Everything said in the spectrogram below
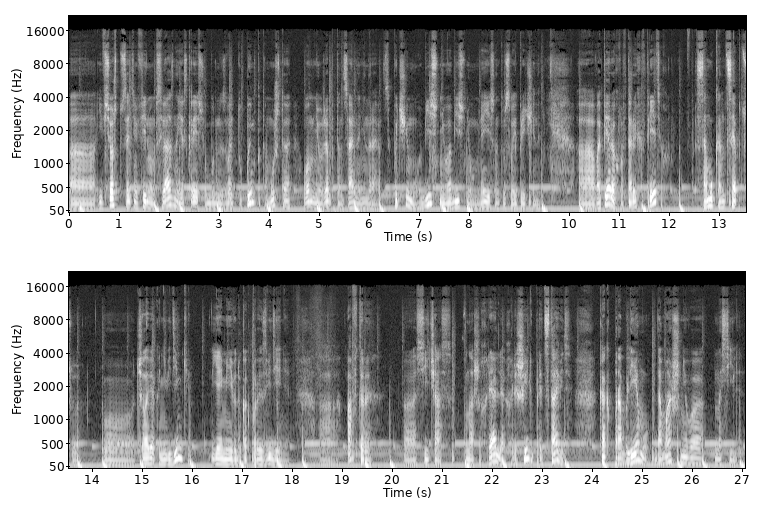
а, и все, что с этим фильмом связано, я, скорее всего, буду называть тупым, потому что он мне уже потенциально не нравится. Почему? Объясню, объясню. У меня есть на то свои причины. А, во-первых, во-вторых и в-третьих, саму концепцию э, человека-невидимки, я имею в виду как произведение, а, авторы э, сейчас в наших реалиях решили представить как проблему домашнего насилия.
